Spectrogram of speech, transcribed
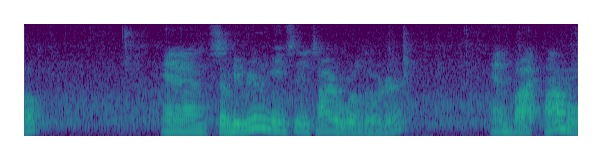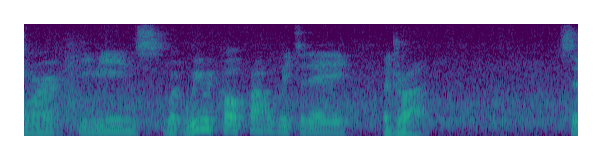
world. And so he really means the entire world order. And by amor, he means what we would call probably today a drive. So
